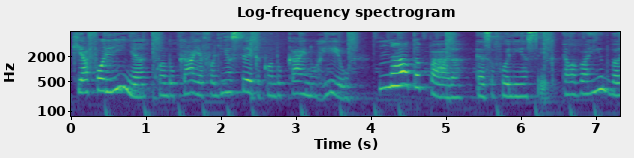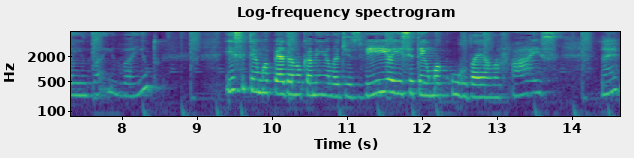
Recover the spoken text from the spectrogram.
Que a folhinha, quando cai, a folhinha seca, quando cai no rio, nada para essa folhinha seca. Ela vai indo, vai indo, vai indo, vai indo. E se tem uma pedra no caminho, ela desvia. E se tem uma curva, ela faz, né?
